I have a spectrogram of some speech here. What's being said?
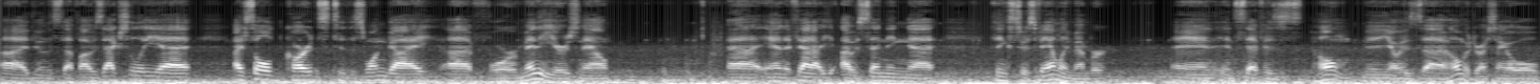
uh, doing this stuff. I was actually uh, I've sold cards to this one guy uh, for many years now, uh, and I found out I was sending uh, things to his family member, and instead of his home, you know, his uh, home address. I go, well,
